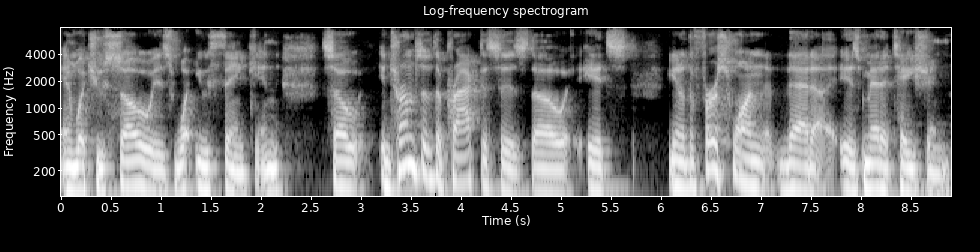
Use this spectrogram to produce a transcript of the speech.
and what you sow is what you think. And so, in terms of the practices, though, it's you know the first one that uh, is meditation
